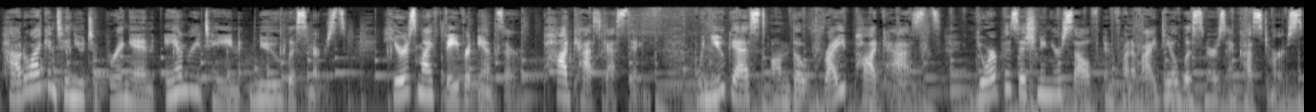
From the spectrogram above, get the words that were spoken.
How do I continue to bring in and retain new listeners? Here's my favorite answer podcast guesting. When you guest on the right podcasts, you're positioning yourself in front of ideal listeners and customers.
